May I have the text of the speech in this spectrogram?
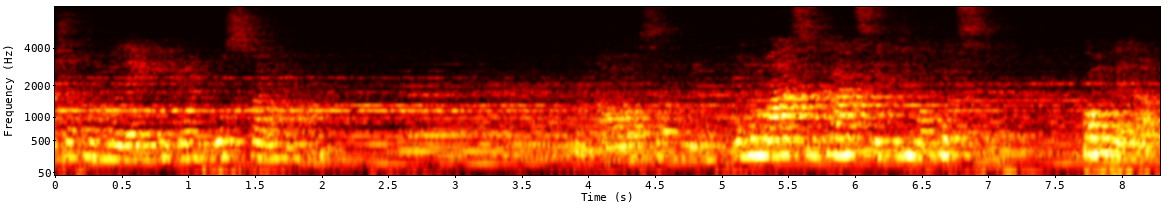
Mannschaften wie Lenkrad und Busfahrer haben. Und außerdem, wenn du magst, du kannst wirklich mal kurz komplett ab.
